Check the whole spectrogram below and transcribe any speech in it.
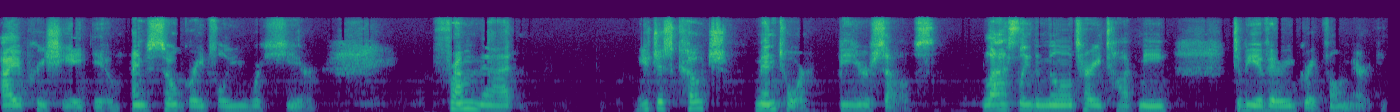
I appreciate you. I'm so grateful you were here from that, you just coach, mentor, be yourselves. Lastly, the military taught me to be a very grateful American.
